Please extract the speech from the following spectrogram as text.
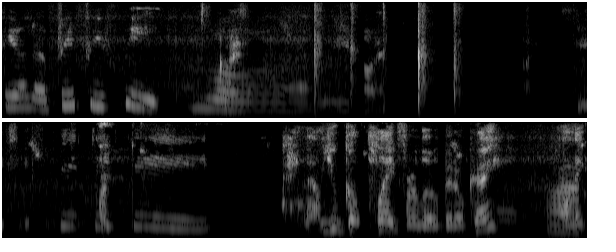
Feel the free, free, free. Oh, Leon. Dee, dee, dee. Okay, now you go play for a little bit, okay? I'll Oh, make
